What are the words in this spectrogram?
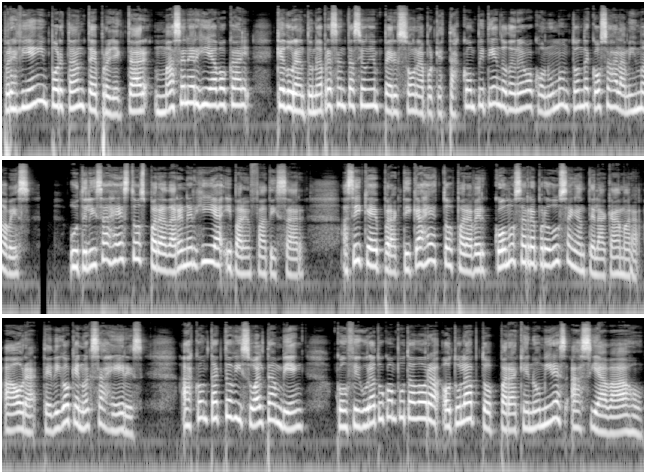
pero es bien importante proyectar más energía vocal que durante una presentación en persona porque estás compitiendo de nuevo con un montón de cosas a la misma vez. Utiliza gestos para dar energía y para enfatizar. Así que practica gestos para ver cómo se reproducen ante la cámara. Ahora, te digo que no exageres. Haz contacto visual también. Configura tu computadora o tu laptop para que no mires hacia abajo.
